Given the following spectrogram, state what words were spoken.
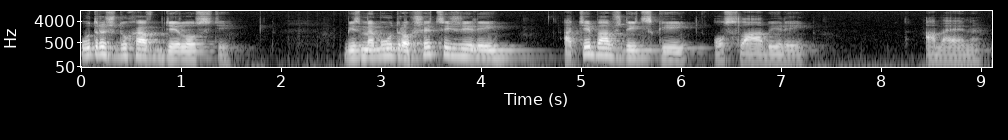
Udrž ducha v bdelosti, by sme múdro všetci žili a Teba vždycky oslávili. Amen.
